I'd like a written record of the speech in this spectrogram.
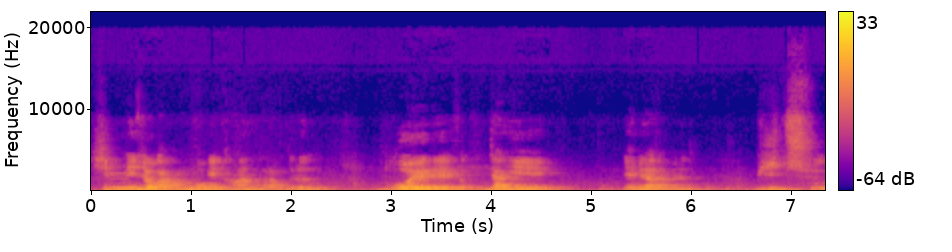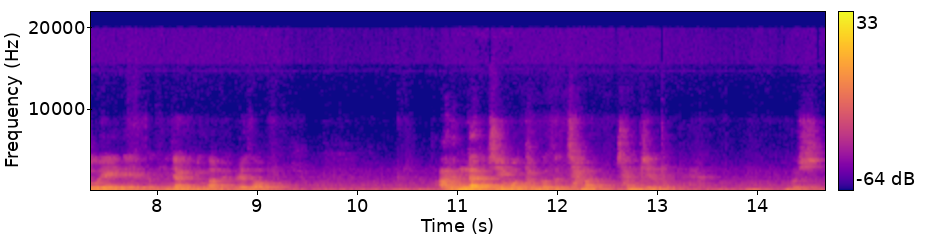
심미적 안목이 강한 사람들은 무엇에 대해서 굉장히 예민하다면 미추에 대해서 굉장히 민감해요. 그래서 아름답지 못한 것은 참 참지를 못해. 뭐, 시,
